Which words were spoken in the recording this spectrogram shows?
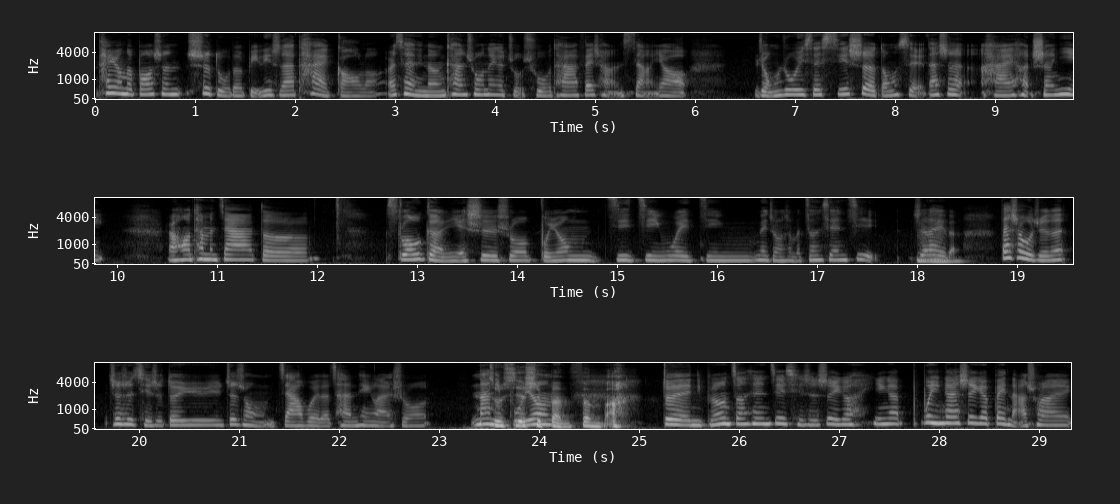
它用的包身试肚的比例实在太高了，而且你能看出那个主厨他非常想要融入一些西式的东西，但是还很生硬。然后他们家的 slogan 也是说不用鸡精、味精那种什么增鲜剂之类的。嗯但是我觉得，就是其实对于这种价位的餐厅来说，那你这不是本分吧？对你不用增鲜剂，其实是一个应该不应该是一个被拿出来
